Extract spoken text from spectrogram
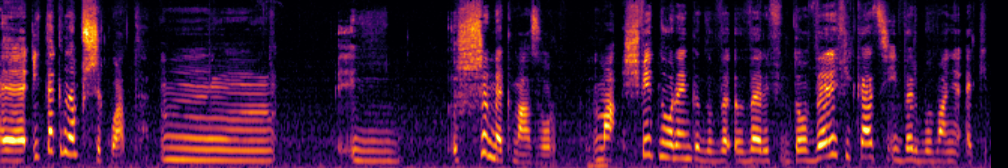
E, I tak na przykład mm, Szymek Mazur ma świetną rękę do, we- weryfi- do weryfikacji i werbowania ekip.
